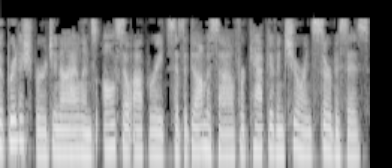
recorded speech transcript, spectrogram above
The British Virgin Islands also operates as a domicile for captive insurance services,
